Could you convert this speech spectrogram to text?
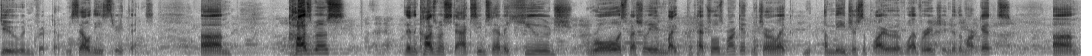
do in crypto. We sell these three things. Um, Cosmos then the Cosmos stack seems to have a huge role, especially in like perpetuals market, which are like a major supplier of leverage into the markets. Um,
